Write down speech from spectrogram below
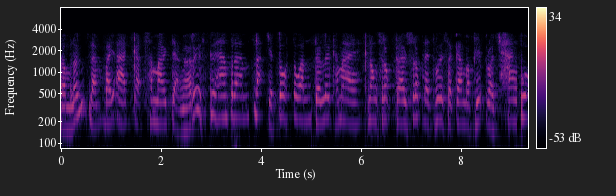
ធម្មនុញ្ញដើម្បីអាចកាត់ស្មៅតាទាំងរឹសគឺហាម5ដាក់ជាទោសទណ្ឌទៅលើខ្មែរក្នុងស្រុកក្រៅស្រុកដែលធ្វើសកម្មភាពប្រឆាំងពួក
